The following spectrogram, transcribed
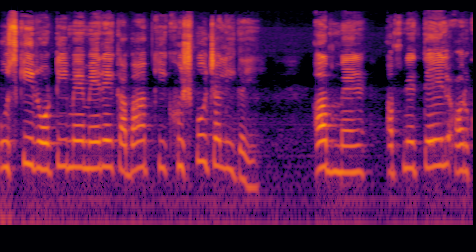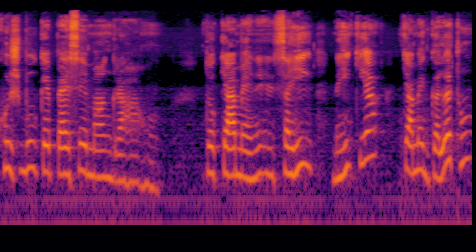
उसकी रोटी में मेरे कबाब की खुशबू चली गई। अब मैं अपने तेल और खुशबू के पैसे मांग रहा हूँ। तो क्या मैंने सही नहीं किया? क्या मैं गलत हूँ?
